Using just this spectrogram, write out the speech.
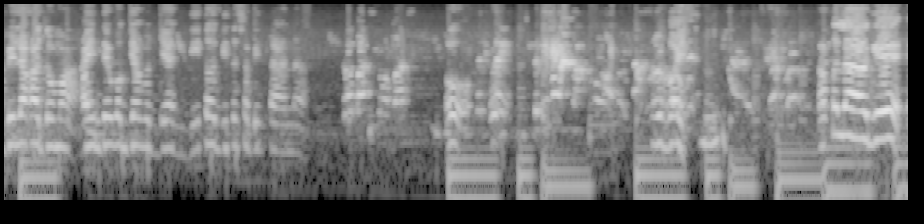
kabila ka duma. Ay, hindi, wag dyan, wag dyan. Dito, dito sa bintana. Oo. Oh, ano ba yan? Ako lagi.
